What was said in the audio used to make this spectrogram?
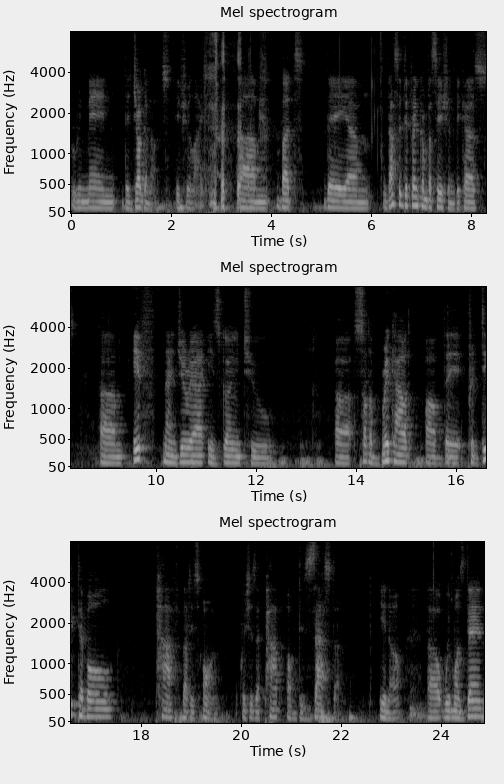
remain the juggernauts, if you like. um, but they um, that's a different conversation because um, if Nigeria is going to uh, sort of break out of the predictable path that it's on, which is a path of disaster, you know, uh, we must then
